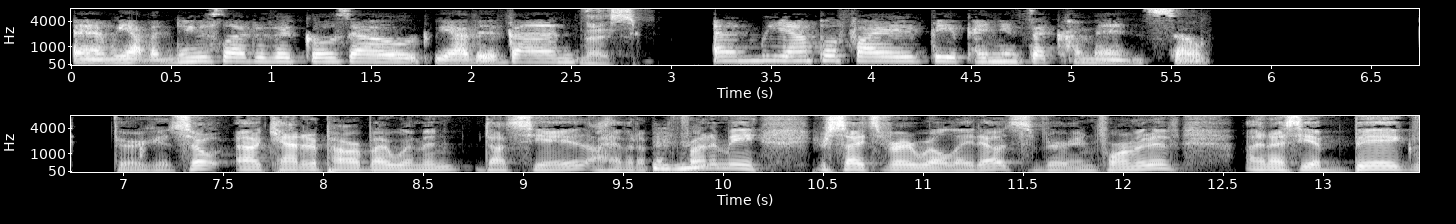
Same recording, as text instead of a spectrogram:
And we have a newsletter that goes out. We have events. Nice. And we amplify the opinions that come in. So very good. So, uh, CanadaPoweredByWomen.ca. I have it up mm-hmm. in front of me. Your site's very well laid out. It's very informative. And I see a big,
